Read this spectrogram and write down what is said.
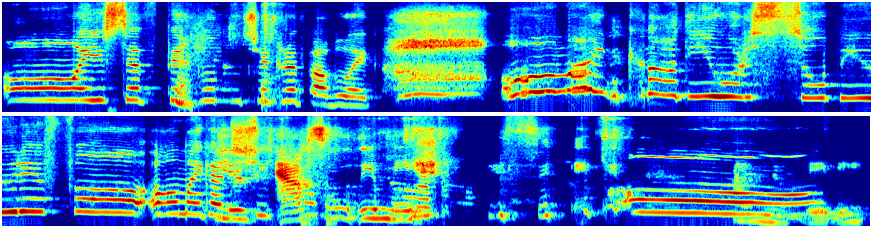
Oh, I used to have pitbull in Czech Republic. Oh my God, you are so beautiful. Oh my God, she's absolutely beautiful. amazing. I know, Oh, baby.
